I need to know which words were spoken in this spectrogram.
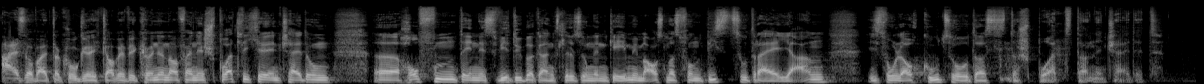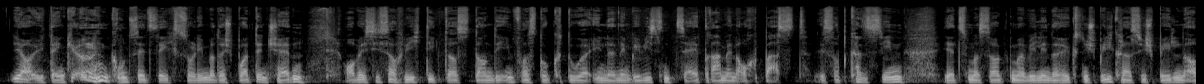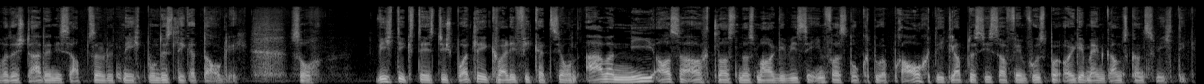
Also Walter Kogler, ich glaube, wir können auf eine sportliche Entscheidung äh, hoffen, denn es wird Übergangslösungen geben im Ausmaß von bis zu drei Jahren. Ist wohl auch gut so, dass der Sport dann entscheidet. Ja, ich denke, grundsätzlich soll immer der Sport entscheiden. Aber es ist auch wichtig, dass dann die Infrastruktur in einem gewissen Zeitrahmen auch passt. Es hat keinen Sinn, jetzt man sagt, man will in der höchsten Spielklasse spielen, aber das Stadion ist absolut nicht Bundesliga tauglich. So, Wichtigste ist die sportliche Qualifikation, aber nie außer Acht lassen, dass man eine gewisse Infrastruktur braucht. Ich glaube, das ist auch für den Fußball allgemein ganz, ganz wichtig.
